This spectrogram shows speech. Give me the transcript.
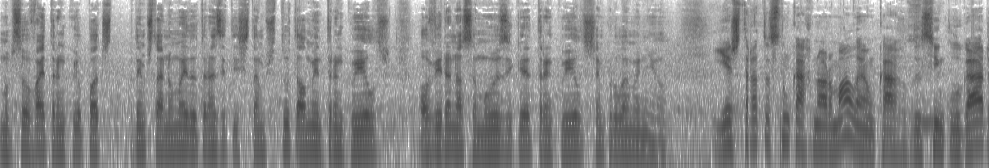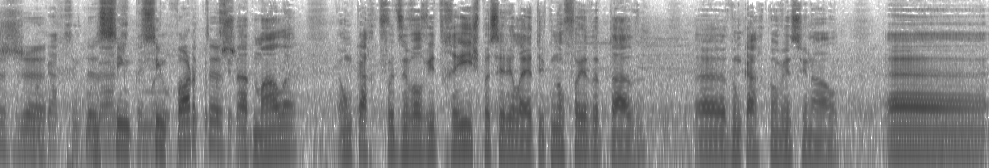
Uma pessoa vai tranquilo, pode, podemos estar no meio do trânsito e estamos totalmente tranquilos, ouvir a nossa música, tranquilos, sem problema nenhum. E este trata-se de um carro normal, é um carro de 5 lugares, 5 um portas. Capacidade de mala, é um carro que foi desenvolvido de raiz para ser elétrico, não foi adaptado uh, de um carro convencional. Uh,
